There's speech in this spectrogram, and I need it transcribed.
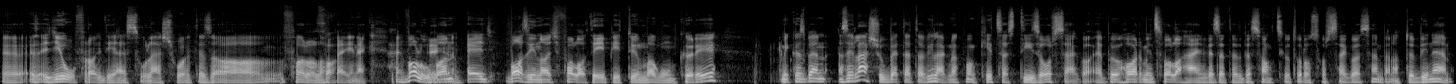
ez egy jó frajdi elszólás volt ez a fal a fejnek. Mert valóban Igen. egy bazi nagy falat építünk magunk köré, Miközben azért lássuk be, tehát a világnak van 210 országa, ebből 30 valahány vezetett be szankciót Oroszországgal szemben, a többi nem.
